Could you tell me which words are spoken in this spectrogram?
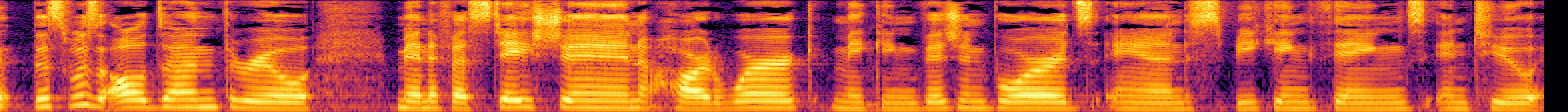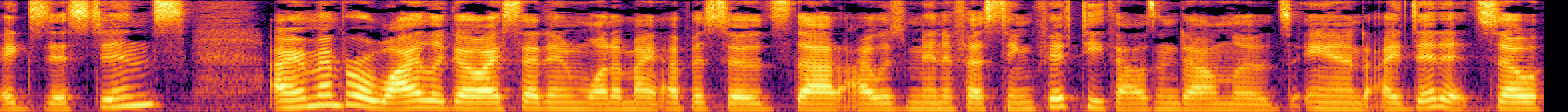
this was all done through manifestation, hard work, making vision boards, and speaking things into existence. I remember a while ago I said in one of my episodes that I was manifesting 50,000 downloads, and I did it. So,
